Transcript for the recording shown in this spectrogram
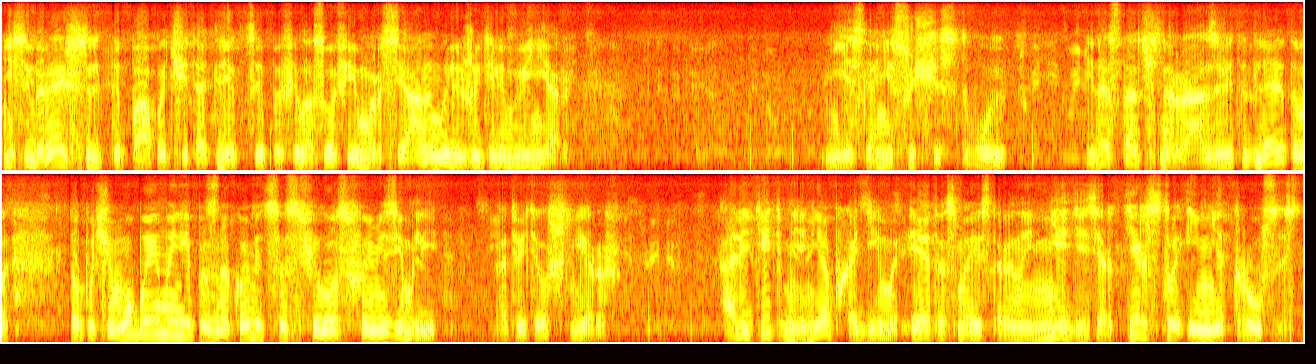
Не собираешься ли ты, папа, читать лекции по философии марсианам или жителям Венеры? Если они существуют и достаточно развиты для этого, то почему бы им и не познакомиться с философами Земли?» — ответил Шнирер. А лететь мне необходимо, и это с моей стороны не дезертирство и не трусость.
